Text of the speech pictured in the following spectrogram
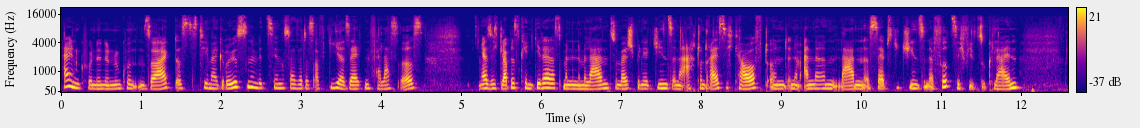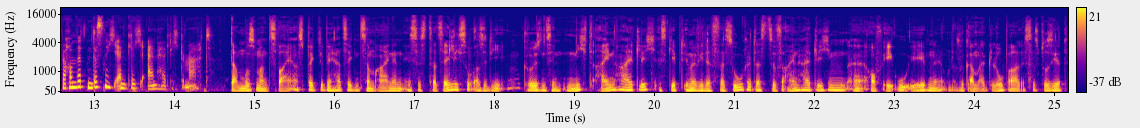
allen Kundinnen und Kunden sorgt, ist das Thema Größen, beziehungsweise das auf die ja selten Verlass ist. Also ich glaube, das kennt jeder, dass man in einem Laden zum Beispiel eine Jeans in der 38 kauft und in einem anderen Laden ist selbst die Jeans in der 40 viel zu klein. Warum wird denn das nicht endlich einheitlich gemacht? Da muss man zwei Aspekte beherzigen. Zum einen ist es tatsächlich so, also die Größen sind nicht einheitlich. Es gibt immer wieder Versuche, das zu vereinheitlichen. Äh, auf EU-Ebene oder sogar mal global ist das passiert.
